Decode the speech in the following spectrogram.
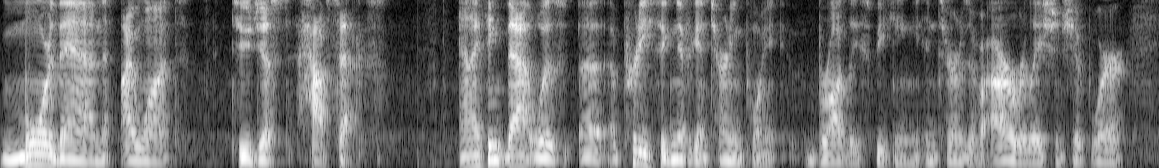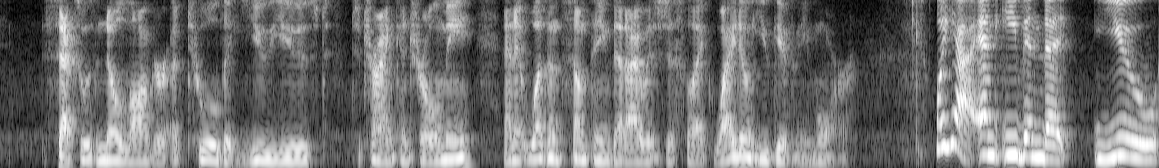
more than I want to just have sex. And I think that was a, a pretty significant turning point, broadly speaking, in terms of our relationship where sex was no longer a tool that you used to try and control me and it wasn't something that I was just like why don't you give me more well yeah and even that you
